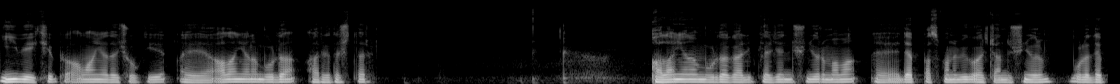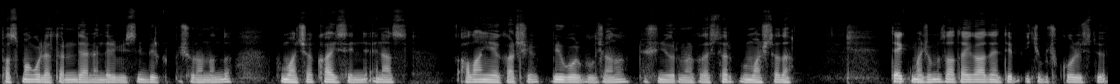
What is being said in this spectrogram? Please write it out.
İyi bir ekip. Alanya da çok iyi. E, Alanya'nın burada arkadaşlar Alanya'nın burada galip geleceğini düşünüyorum ama e, deplasmanı bir gol atacağını düşünüyorum. Burada deplasman gol atarını değerlendirebilirsiniz. 1.45 oranında bu maça Kayseri'nin en az Alanya'ya karşı bir gol bulacağını düşünüyorum arkadaşlar bu maçta da. Tek maçımız Hatay Gaziantep 2.5 gol üstü.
